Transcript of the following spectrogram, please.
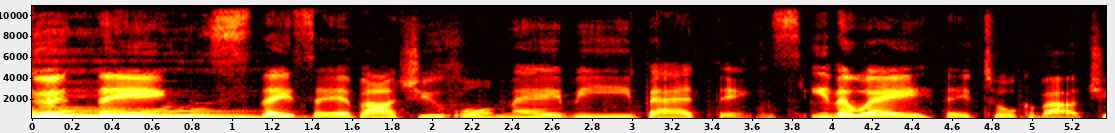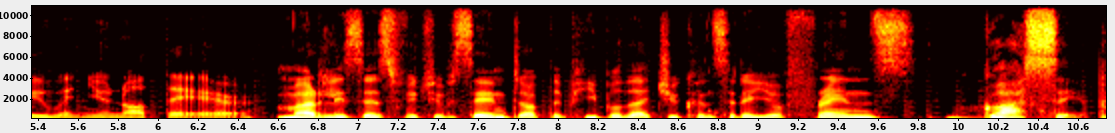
good things they say about you or maybe bad things. Either way, they talk about you when you're not there. Marley says 50% of the people that you consider your friends gossip.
